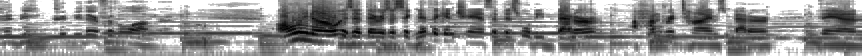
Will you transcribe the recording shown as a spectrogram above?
could be could be there for the long run. All we know is that there is a significant chance that this will be better, a hundred times better, than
